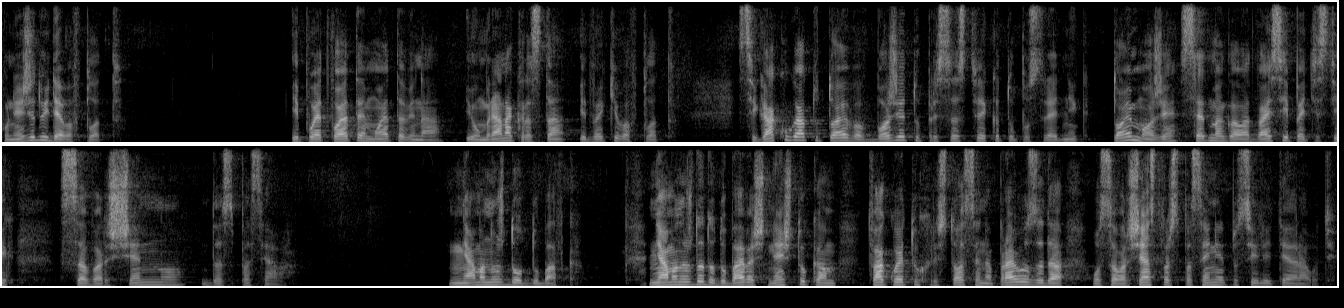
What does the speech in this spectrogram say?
понеже дойде в плът и пое твоята е моята вина и умря на кръста, идвайки в плът, сега, когато Той е в Божието присъствие като посредник, Той може, 7 глава, 25 стих, съвършенно да спасява. Няма нужда от добавка. Няма нужда да добавяш нещо към това, което Христос е направил, за да усъвършенстваш спасението си или тези работи.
